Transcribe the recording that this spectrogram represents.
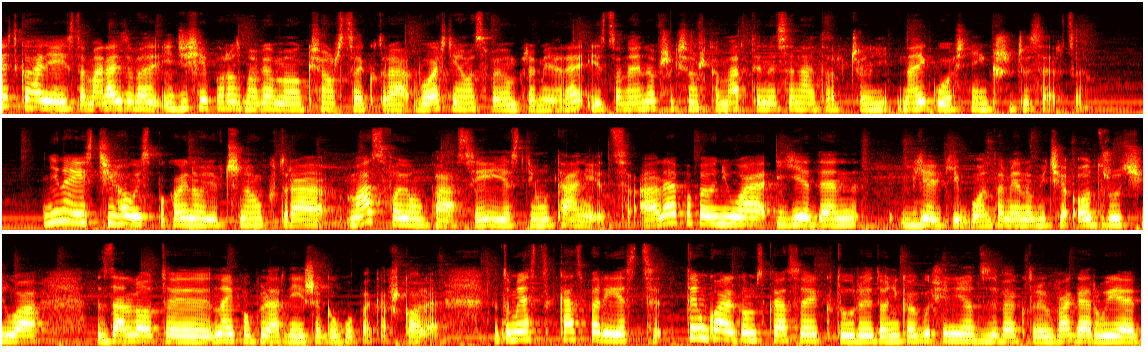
Cześć kochani, jestem Ala i dzisiaj porozmawiamy o książce, która właśnie ma swoją premierę. Jest to najnowsza książka Martyny Senator, czyli Najgłośniej krzyczy serce. Nina jest cichą i spokojną dziewczyną, która ma swoją pasję i jest nią taniec, ale popełniła jeden wielki błąd, a mianowicie odrzuciła zaloty najpopularniejszego chłopaka w szkole. Natomiast Kacper jest tym kolegą z klasy, który do nikogo się nie odzywa, który wagaruje,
